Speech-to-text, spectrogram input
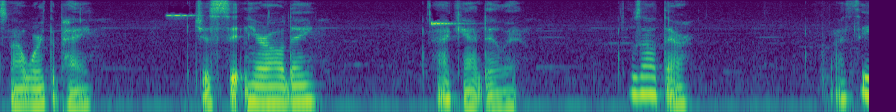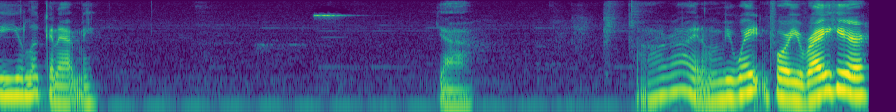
It's not worth the pay. Just sitting here all day. I can't do it. Who's out there? I see you looking at me. Yeah. All right, I'm gonna be waiting for you right here.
